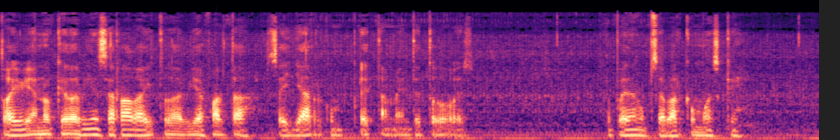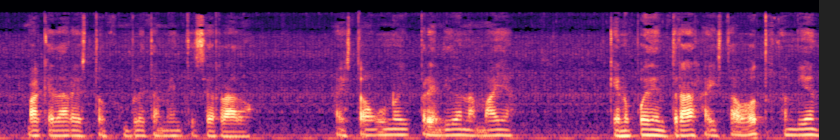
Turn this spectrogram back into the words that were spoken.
Todavía no queda bien cerrado ahí, todavía falta sellar completamente todo eso. pueden observar cómo es que va a quedar esto completamente cerrado. Ahí está uno ahí prendido en la malla que no puede entrar. Ahí está otro también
